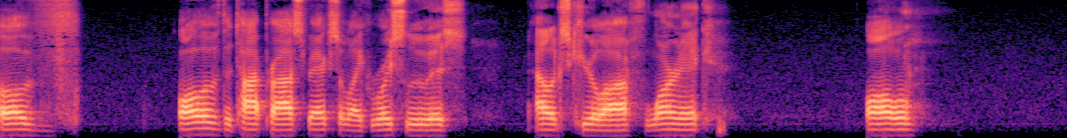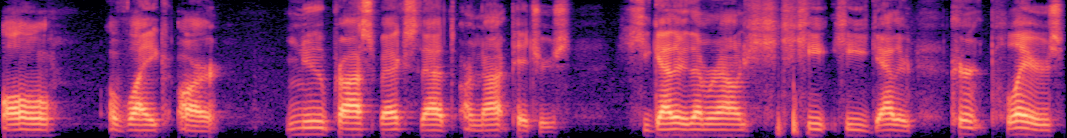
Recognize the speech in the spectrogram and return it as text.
of all of the top prospects so like Royce Lewis, Alex Kirilloff, Larnach, all all of like our new prospects that are not pitchers. He gathered them around. He he gathered current players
